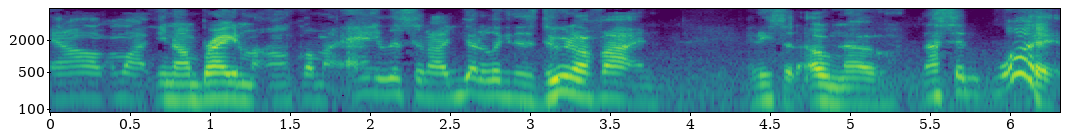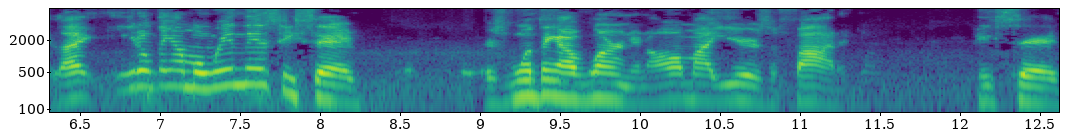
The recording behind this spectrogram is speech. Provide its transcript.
and I'm like, you know, I'm bragging to my uncle. I'm like, hey, listen, uh, you got to look at this dude I'm fighting. And he said, oh no. And I said, what? Like, you don't think I'm gonna win this? He said, there's one thing I've learned in all my years of fighting. He said,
